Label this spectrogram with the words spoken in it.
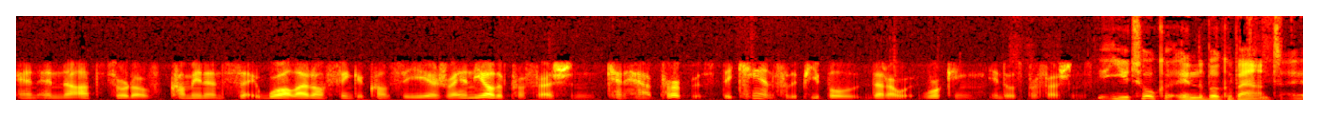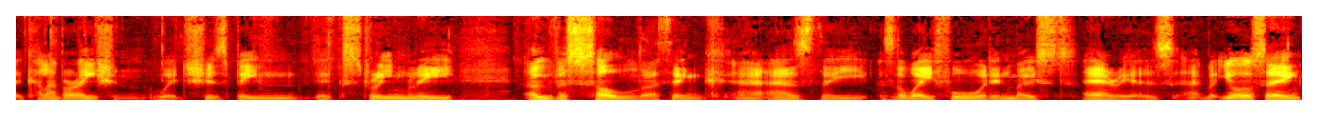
and, and not sort of come in and say, well, I don't think a concierge or any other profession can have purpose. They can for the people that are working in those professions. You talk in the book about collaboration, which has been extremely oversold, I think, uh, as the as the way forward in most areas. Uh, but you're saying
